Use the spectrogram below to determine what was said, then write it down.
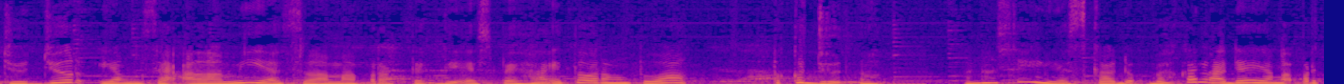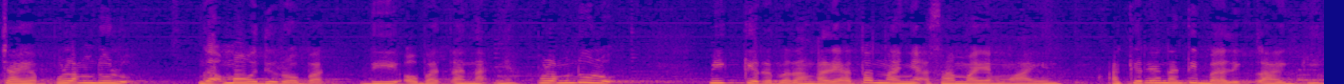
Jujur yang saya alami ya selama praktek di SPH itu orang tua terkejut. Oh, mana sih ISK dok? Bahkan ada yang nggak percaya pulang dulu, nggak mau dirobat di obat anaknya, pulang dulu, mikir barangkali atau nanya sama yang lain. Akhirnya nanti balik lagi.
